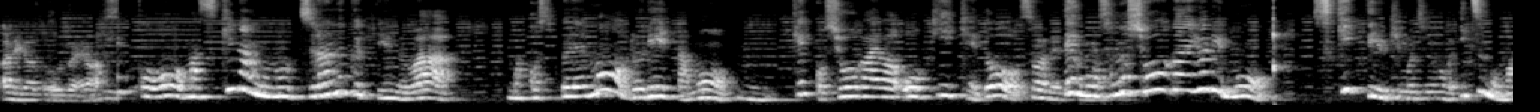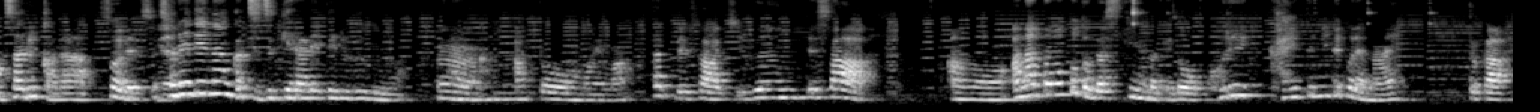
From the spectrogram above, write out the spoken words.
ありがとうございます。結構、まあ好きなものを貫くっていうのは、まあコスプレもロリータもうん。結構障害は大きいけど、です、でもその障害よりもっていう気持ちの方がいつも勝るから、そうですねそれでなんか続けられてる部分は。うん、あと思います。だってさ、自分ってさ、あの、あなたのことが好きなんだけど、これ変えてみてくれない？とか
